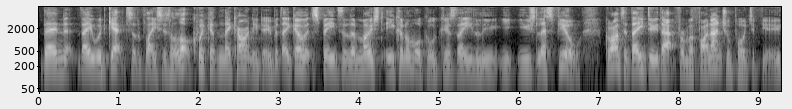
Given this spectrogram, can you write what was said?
then they would get to the places a lot quicker than they currently do. But they go at speeds that are most economical because they lo- use less fuel. Granted, they do that from a financial point of view,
